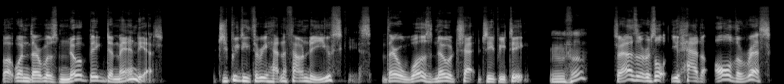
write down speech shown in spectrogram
but when there was no big demand yet. GPT 3 hadn't found a use case. There was no Chat GPT. Mm-hmm. So as a result, you had all the risk,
